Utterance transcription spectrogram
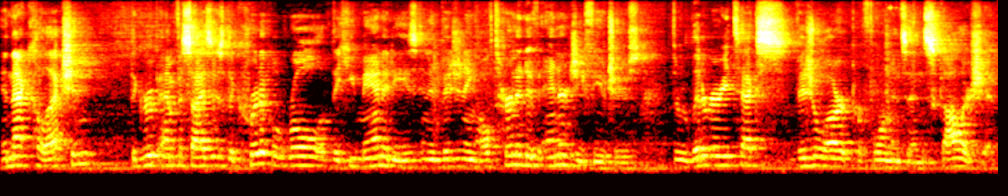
In that collection, the group emphasizes the critical role of the humanities in envisioning alternative energy futures through literary texts, visual art, performance, and scholarship.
